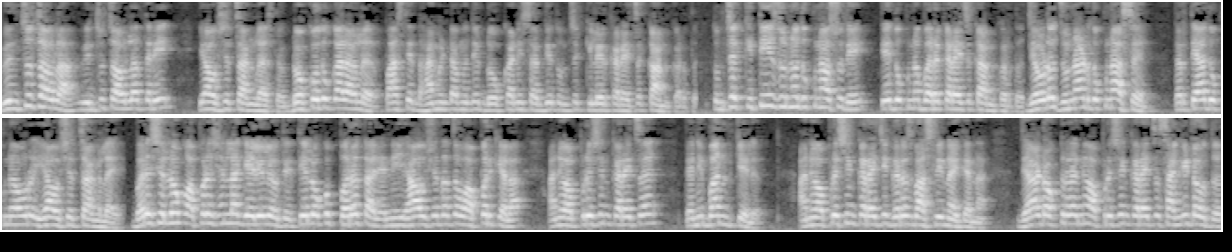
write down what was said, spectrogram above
विंचू चावला विंचू चावला तरी हे औषध चांगलं असतं. डोकं दुखा लागलं पाच ते दहा मिनिटांमध्ये डोकं आणि सर्दी तुमचं क्लिअर करायचं काम करतं. तुमचं कितीही जुनं दुखणं असू दे ते दुखणं बरं करायचं काम करतं. जेवढं जुनाट दुखणं असेल तर त्या दुखण्यावर हे औषध चांगलं आहे. बरेचसे लोक ऑपरेशनला गेलेले होते ते लोक परत आले आणि ह्या औषधाचा वापर केला आणि ऑपरेशन करायचं त्यांनी बंद केलं. आणि ऑपरेशन करायची गरज भासली नाही त्यांना. ज्या डॉक्टरांनी ऑपरेशन करायचं सांगितलं होतं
